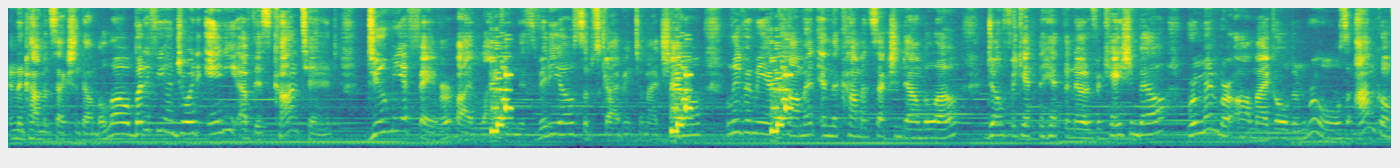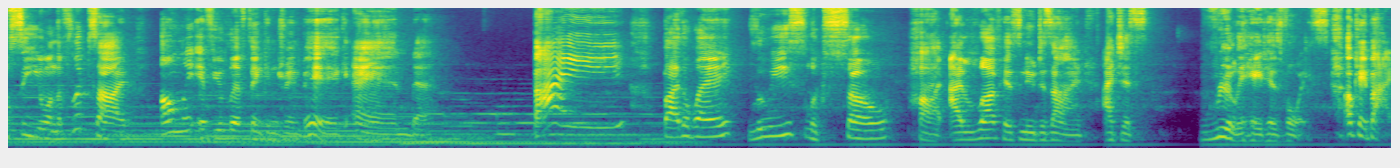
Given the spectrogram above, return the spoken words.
in the comment section down below. But if you enjoyed any of this content, do me a favor by liking this video, subscribing to my channel, leaving me a comment in the comment section down below. Don't forget to hit the notification bell. Remember all my golden rules. I'm going to see you on the flip side, only if you live, think, and dream big. And bye! By the way, Luis looks so hot. I love his new design. I just really hate his voice. Okay, bye.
